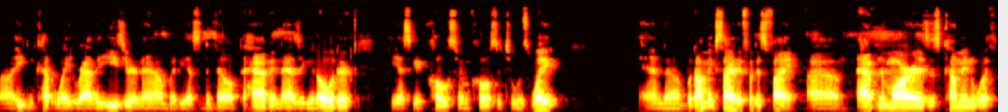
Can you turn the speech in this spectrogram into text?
Uh, he can cut weight rather easier now, but he has to develop the habit. And as he get older, he has to get closer and closer to his weight. And uh, but I'm excited for this fight. Uh, Abner Mares is coming with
